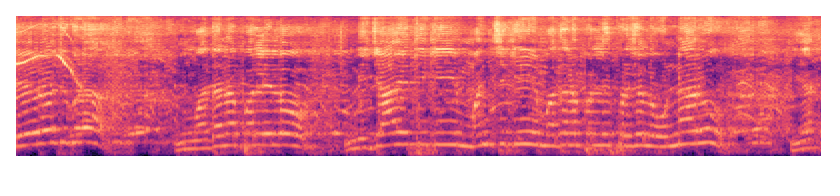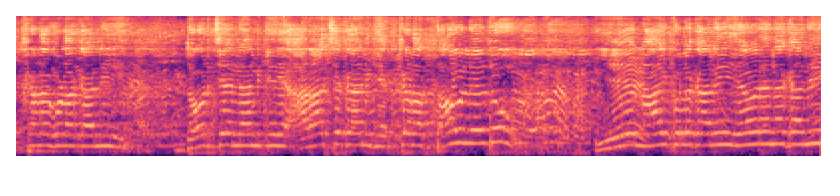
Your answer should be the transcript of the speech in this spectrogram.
ఏ రోజు కూడా మదనపల్లిలో నిజాయితీకి మంచికి మదనపల్లి ప్రజలు ఉన్నారు. ఎక్కడ కూడా కానీ దౌర్జన్యానికి అరాచకానికి ఎక్కడ తావులేదు ఏ నాయకులు కానీ ఎవరైనా కానీ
